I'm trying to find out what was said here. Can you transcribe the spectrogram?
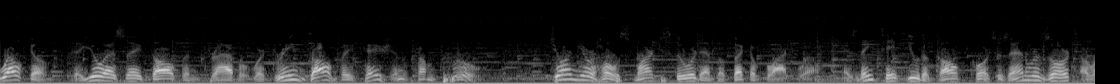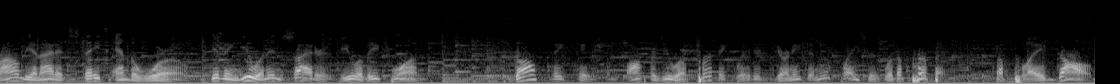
Welcome to USA Golf and Travel, where dream golf vacations come true. Join your hosts, Mark Stewart and Rebecca Blackwell, as they take you to golf courses and resorts around the United States and the world, giving you an insider's view of each one. Golf Vacations offers you a perfect way to journey to new places with a purpose, to play golf.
